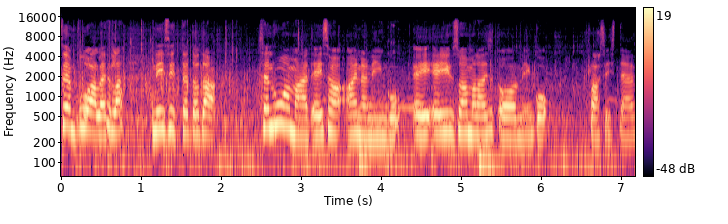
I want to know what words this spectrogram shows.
sen puolella, niin sitten tota, sen huomaa, että ei se aina niinku, ei, ei suomalaiset ole niinku rasisteja.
